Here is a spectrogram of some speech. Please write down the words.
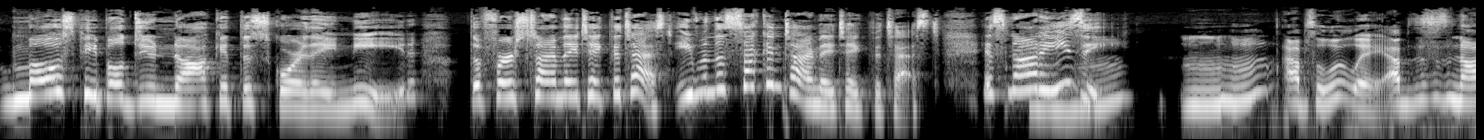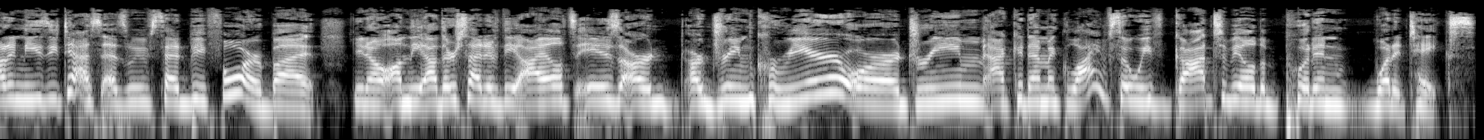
Most people do not get the score they need the first time they take the test, even the second time they take the test. It's not easy. Mm-hmm. Mm-hmm. Absolutely. This is not an easy test, as we've said before, but you know, on the other side of the IELTS is our, our dream career or our dream academic life. So we've got to be able to put in what it takes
